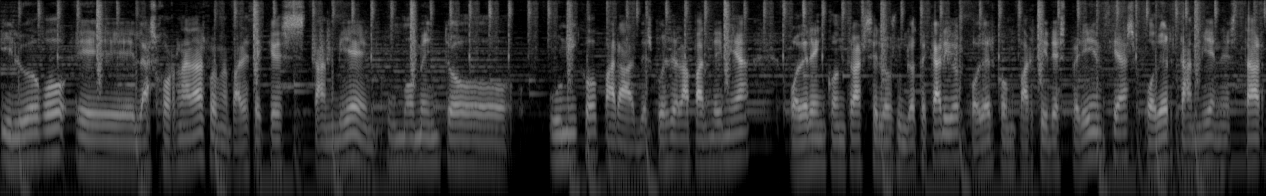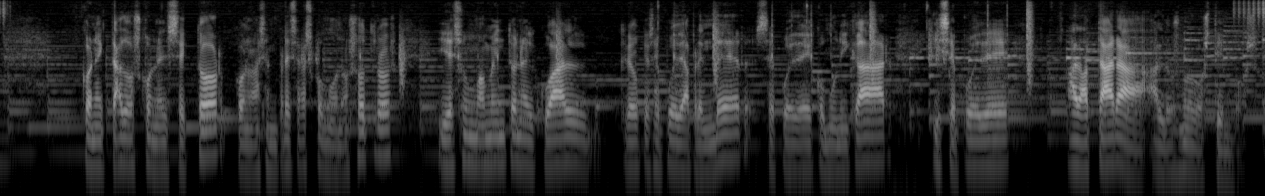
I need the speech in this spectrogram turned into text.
Y luego eh, las jornadas pues me parece que es también un momento único para después de la pandemia poder encontrarse los bibliotecarios, poder compartir experiencias, poder también estar conectados con el sector, con las empresas como nosotros y es un momento en el cual creo que se puede aprender, se puede comunicar y se puede adaptar a, a los nuevos tiempos.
